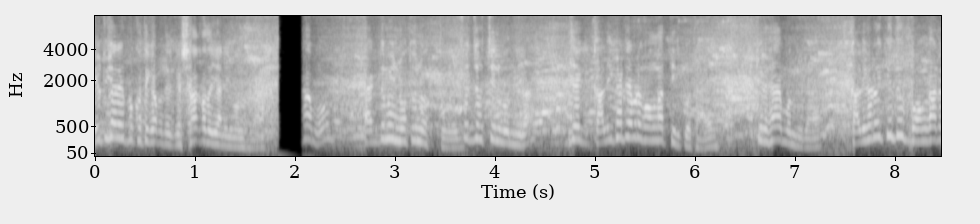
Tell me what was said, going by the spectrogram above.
ইউটিউব চ্যানেলের পক্ষ থেকে আপনাদেরকে স্বাগত জানাই বন্ধুরা। দেখাবো একদমই নতুনত্ব সহ্য হচ্ছেন বন্ধুরা, যে কালীঘাটে আমরা গঙ্গার তীর কোথায়? কিন্তু হ্যাঁ বন্ধুরা, কালীঘাটে কিন্তু গঙ্গার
